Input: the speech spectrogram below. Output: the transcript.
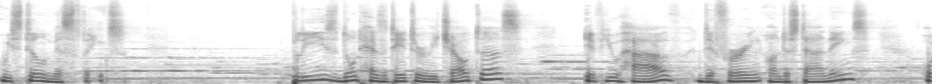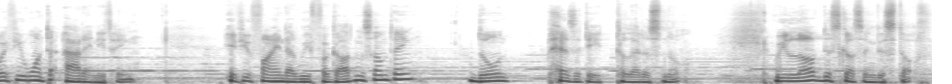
we still miss things. Please don't hesitate to reach out to us if you have differing understandings or if you want to add anything. If you find that we've forgotten something, don't hesitate to let us know. We love discussing this stuff,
